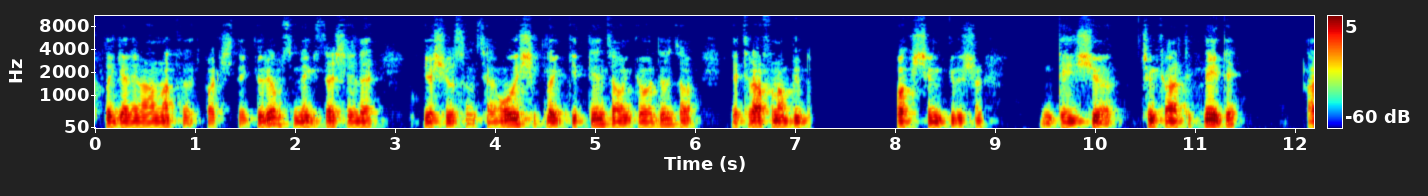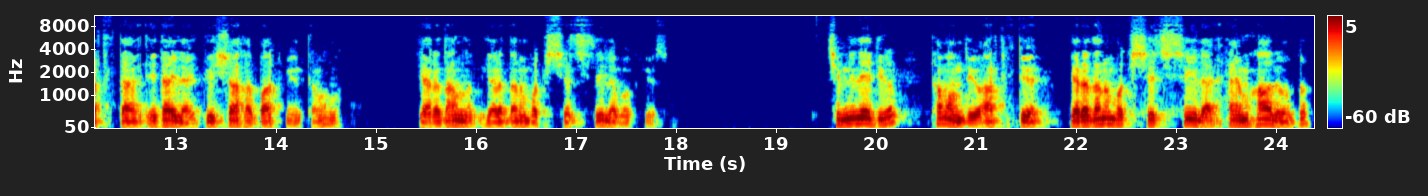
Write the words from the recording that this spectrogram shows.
Burada gelin anlatın. Bak işte görüyor musun ne güzel şeyler yaşıyorsun. Sen o ışıkla gittiğin zaman, gördüğün zaman etrafına bir bakışın, gülüşün değişiyor. Çünkü artık neydi? Artık da Eda'yla, Gülşah'la bakmıyorsun tamam mı? Yaradan, Yaradan'ın bakış açısıyla bakıyorsun. Şimdi ne diyor? Tamam diyor artık diyor Yaradan'ın bakış açısıyla hemhal oldu.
